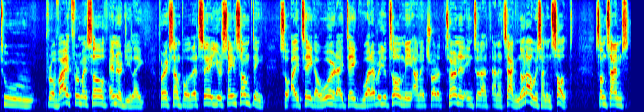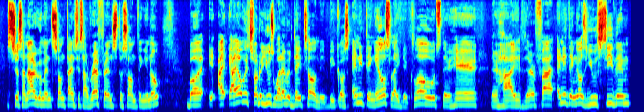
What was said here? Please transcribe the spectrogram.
to provide for myself energy. Like for example, let's say you're saying something, so I take a word, I take whatever you told me, and I try to turn it into that, an attack. Not always an insult. Sometimes it's just an argument. Sometimes it's a reference to something, you know. But it, I, I always try to use whatever they tell me because anything else, like their clothes, their hair, their height, their fat, anything else, you see them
